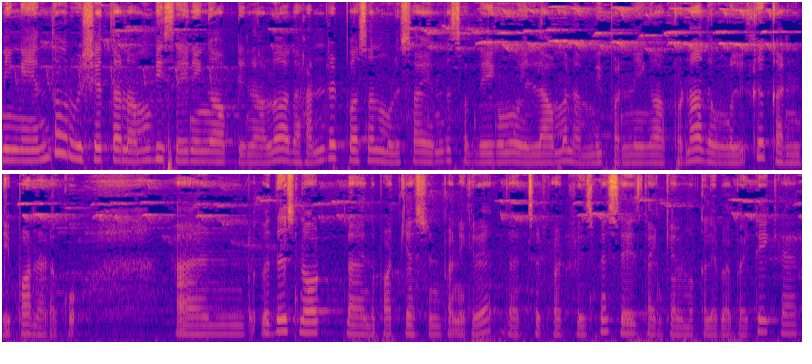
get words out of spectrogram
நீங்கள் எந்த ஒரு விஷயத்த நம்பி செய்கிறீங்க அப்படின்னாலும் அதை ஹண்ட்ரட் பர்சன்ட் முழுசாக எந்த சந்தேகமும் இல்லாமல் நம்பி பண்ணீங்க அப்படின்னா அது உங்களுக்கு கண்டிப்பாக நடக்கும். அண்ட் வித் இஸ் நோட் நான் இந்த பாட்காஸ்ட் பண்ணிக்கிறேன். That's it but message thank you மக்களே. Bye bye take care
